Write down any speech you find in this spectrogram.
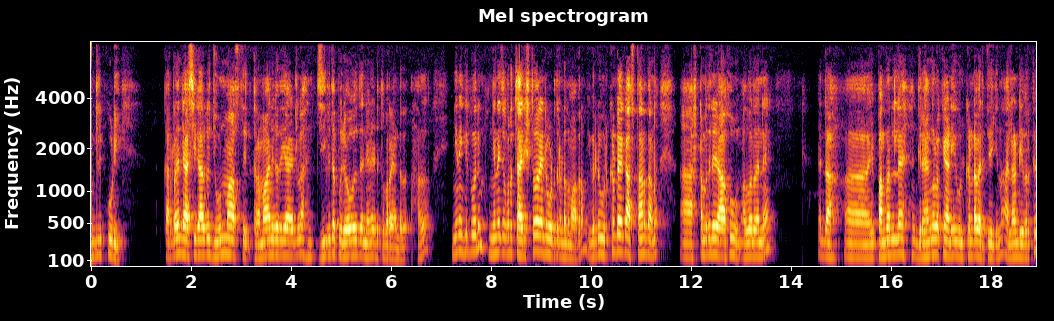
എങ്കിൽ കൂടി കർണകൻ രാശിക്കാർക്ക് ജൂൺ മാസത്തിൽ ക്രമാനുഗതിയായിട്ടുള്ള ജീവിത പുരോഗതി തന്നെയാണ് എടുത്തു പറയേണ്ടത്. അത് ഇങ്ങനെയെങ്കിൽ പോലും ഇങ്ങനെ കുറച്ച് അരിഷ്ടത അതിന്റെ കൊടുത്തിട്ടുണ്ടെന്ന് മാത്രം ഇവരുടെ ഉത്കണ്ഠയൊക്കെ അസ്ഥാനത്താണ് ആ, അഷ്ടമത്തിലെ രാഹുവും അതുപോലെ തന്നെ എന്താ ഈ പന്ത്രണ്ടിലെ ഗ്രഹങ്ങളൊക്കെയാണ് ഈ ഉത്കണ്ഠ വരുത്തിയിരിക്കുന്നത്. അല്ലാണ്ട് ഇവർക്ക്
